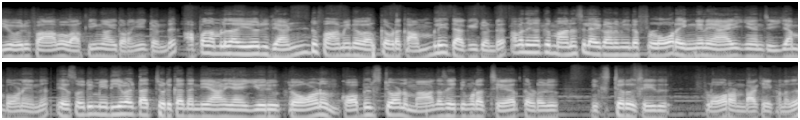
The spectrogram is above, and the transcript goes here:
ഈ ഒരു ഫാം വർക്കിംഗ് ആയി തുടങ്ങിയിട്ടുണ്ട്. അപ്പോൾ നമ്മൾ ഈ ഒരു രണ്ട് ഫാമിന്റെ വർക്ക് അവിടെ കംപ്ലീറ്റ് ആക്കിയിട്ടുണ്ട്. അപ്പോൾ നിങ്ങൾക്ക് മനസ്സിലായി കാണും ഇതിന്റെ ഫ്ലോർ എങ്ങനെയായിരിക്കും ഞാൻ ചെയ്യാൻ പോണേന്ന്. യെസ് ഒരു മീഡിയവൽ ടച്ച് എടുക്കാൻ തന്നെയാണ് ഞാൻ ഈ ഒരു സ്റ്റോണും കോബിൾ സ്റ്റോണും മാതസൈറ്റും കൂടെ ചേർത്ത് അവിടെ ഒരു മിക്സ്ചർ ചെയ്ത് ഫ്ലോർ ഉണ്ടാക്കിയേക്കണത്.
